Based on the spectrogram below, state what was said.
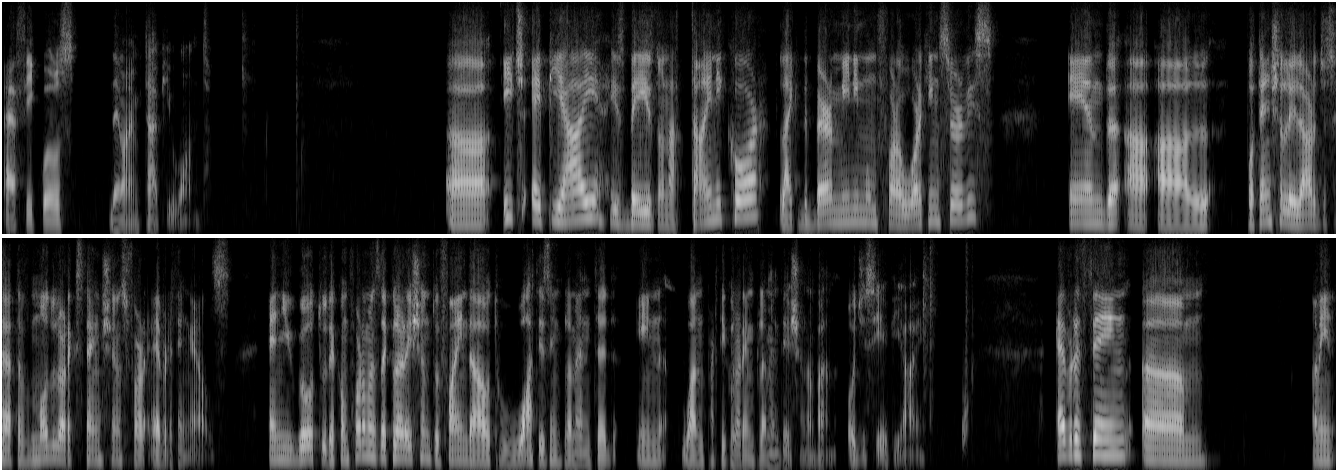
f equals the MIME type you want. Uh, each API is based on a tiny core, like the bare minimum for a working service, and a, a potentially large set of modular extensions for everything else and you go to the conformance declaration to find out what is implemented in one particular implementation of an OGC API. Everything, um, I mean,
